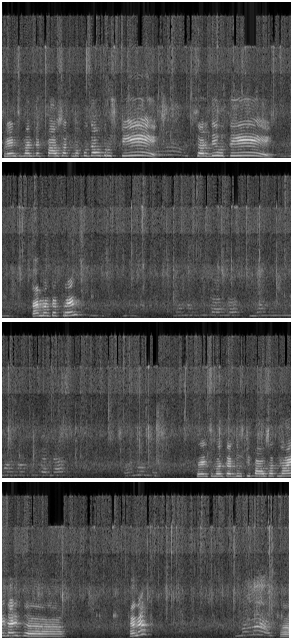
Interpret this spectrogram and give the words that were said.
फ्रेंड्स म्हणतात पावसात नको जाऊ दृष्टी. सर्दी होती. काय म्हणतात फ्रेंड्स फ्रेंड्स म्हणतात दृष्टी पावसात नाही जायचं. है ना? हा.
